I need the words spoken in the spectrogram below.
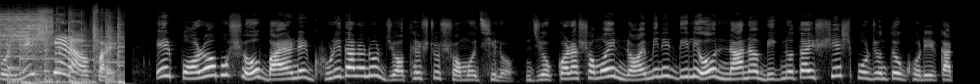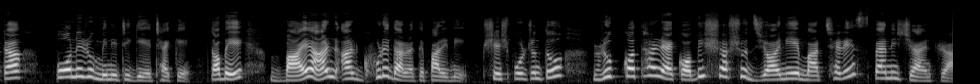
পণ্যের সেরা অফার। এরপরও অবশ্য বায়ানের ঘুরে দাঁড়ানোর যথেষ্ট সময় ছিল। যোগ করার সময় নয় মিনিট দিলেও নানা বিঘ্নতায় শেষ পর্যন্ত ঘড়ির কাটা পনেরো মিনিটই গিয়ে থাকে তবে বায়ার্ন আর ঘুরে দাঁড়াতে পারেনি। শেষ পর্যন্ত রূপকথার এক অবিশ্বাস্য জয় নিয়ে মাঠ ছাড়ে স্প্যানিশ জায়ান্টরা।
